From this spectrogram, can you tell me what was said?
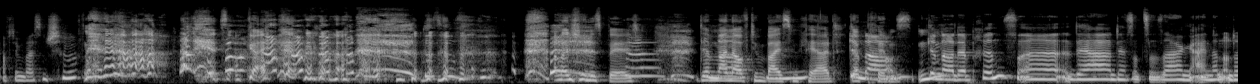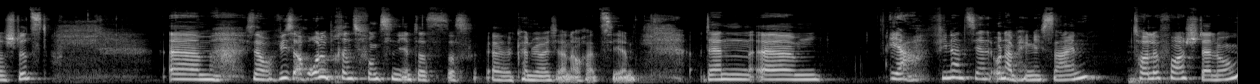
auf den weißen Schimmel. ist auch geil. Aber ein schönes Bild. Der genau. Mann auf dem weißen Pferd, der genau. Prinz. Mhm. Genau, der Prinz, äh, der, der sozusagen einen dann unterstützt. Ähm, so, wie es auch ohne Prinz funktioniert, das, das äh, können wir euch dann auch erzählen. Denn ähm, ja, finanziell unabhängig sein. Tolle Vorstellung,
